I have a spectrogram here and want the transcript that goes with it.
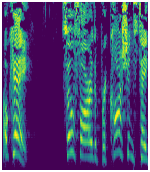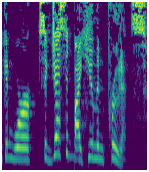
Okay. So far, the precautions taken were suggested by human prudence.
